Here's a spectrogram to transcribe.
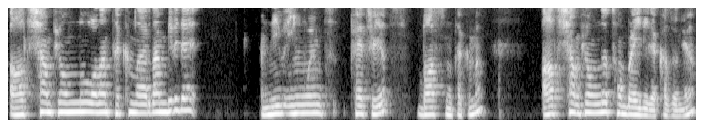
6 şampiyonluğu olan takımlardan biri de New England Patriots, Boston takımı. 6 şampiyonluğu da Tom Brady ile kazanıyor.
